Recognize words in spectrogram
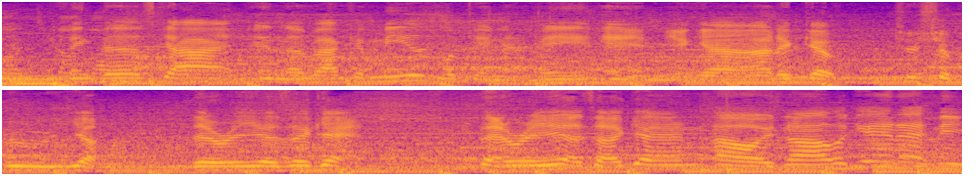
I think this guy in the back of me is looking at me, and you gotta go to Shibuya. There he is again. There he is again. Oh, he's not looking at me.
